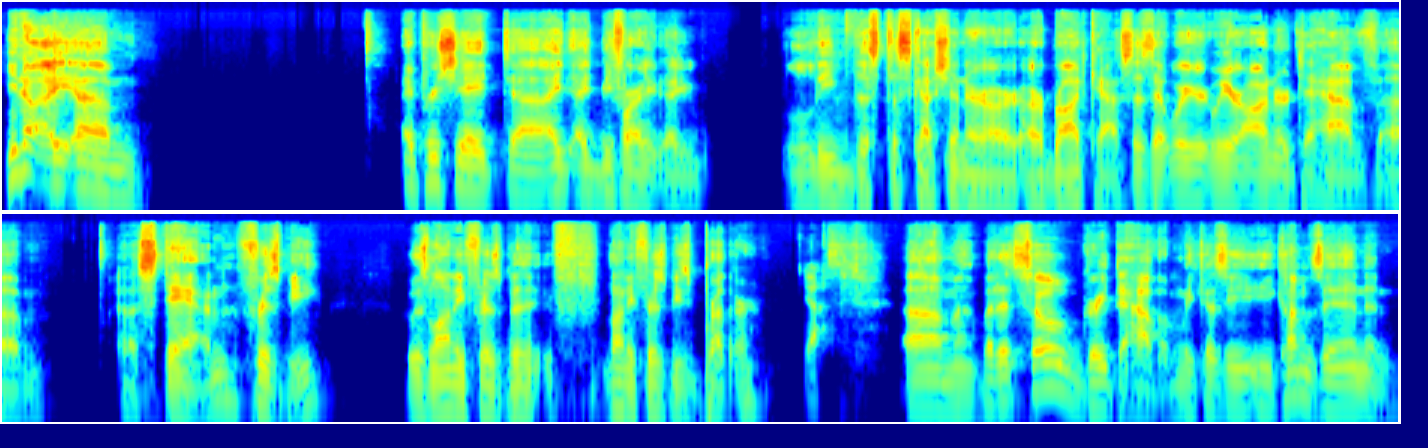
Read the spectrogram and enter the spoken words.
You know, I um I appreciate uh I, I before I, I leave this discussion or our, our broadcast is that we're we are honored to have um uh, Stan Frisbee, who is Lonnie Frisbee Lonnie Frisbee's brother. Yes. Um, but it's so great to have him because he he comes in and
